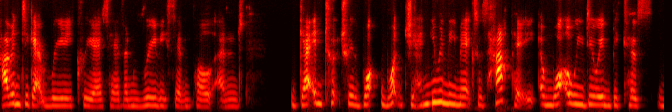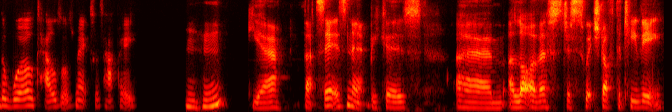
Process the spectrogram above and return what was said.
having to get really creative and really simple and get in touch with what what genuinely makes us happy and what are we doing because the world tells us makes us happy mm-hmm. yeah that's it isn't it because um, a lot of us just switched off the tv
